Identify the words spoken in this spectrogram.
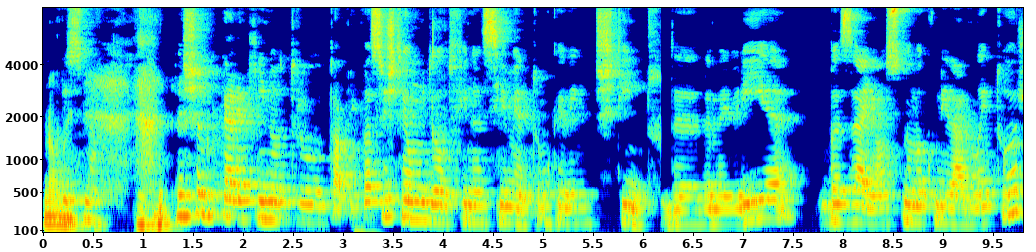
Não Por isso, não. Deixa-me pegar aqui noutro tópico. Vocês têm um modelo de financiamento um bocadinho distinto da, da maioria baseiam-se numa comunidade de leitores,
